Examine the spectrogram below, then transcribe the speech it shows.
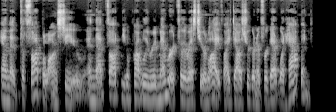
and that the thought belongs to you. And that thought, you'll probably remember it for the rest of your life. I doubt you're going to forget what happened.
